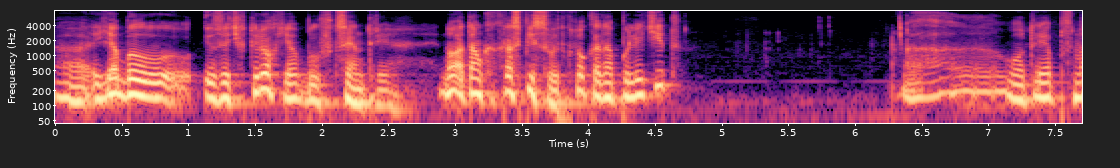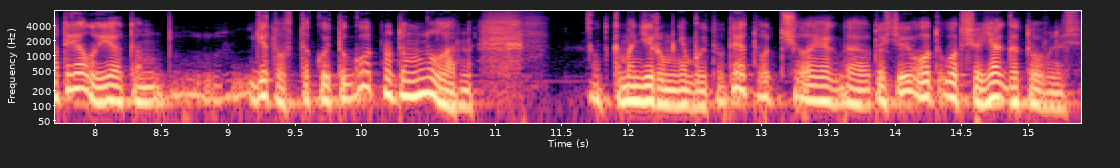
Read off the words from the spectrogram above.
Э, Я был из этих трех, я был в центре. Ну, а там как расписывают, кто когда полетит. А, Вот, я посмотрел, я там где-то в такой-то год, ну, думаю, ну, ладно. Вот командир у меня будет вот этот вот человек, да. То есть вот, вот все, я готовлюсь.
